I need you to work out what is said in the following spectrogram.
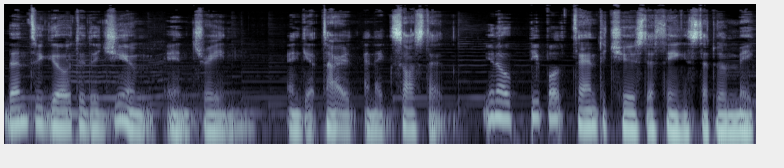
than to go to the gym and train and get tired and exhausted. You know, people tend to choose the things that will make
